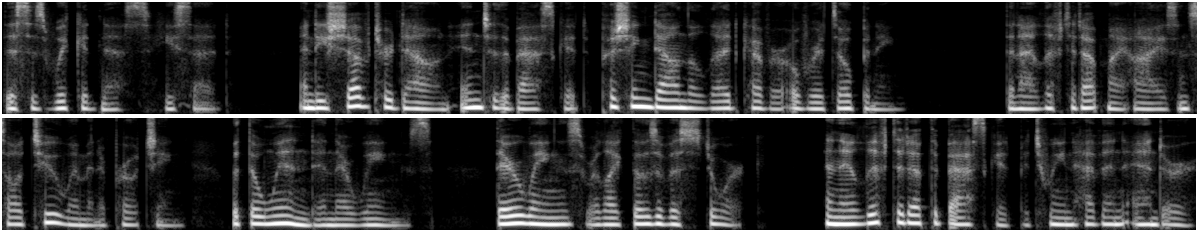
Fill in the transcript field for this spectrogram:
This is wickedness, he said. And he shoved her down into the basket, pushing down the lead cover over its opening. Then I lifted up my eyes and saw two women approaching, with the wind in their wings. Their wings were like those of a stork and they lifted up the basket between heaven and earth.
